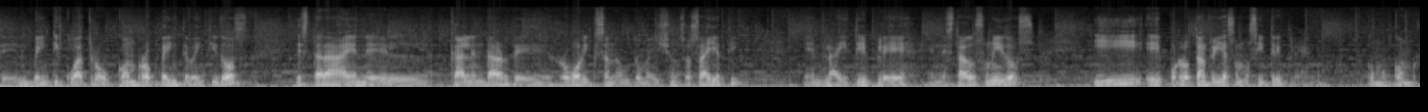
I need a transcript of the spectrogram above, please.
del 24 o COMROP 2022 estará en el calendar de Robotics and Automation Society en la IEEE en Estados Unidos y eh, por lo tanto ya somos IEEE como COMROP.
